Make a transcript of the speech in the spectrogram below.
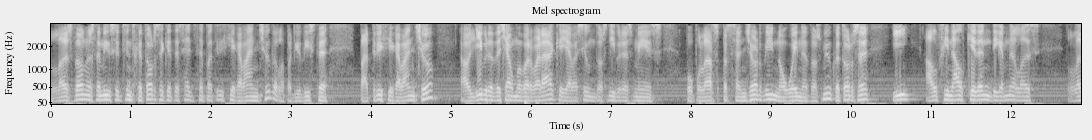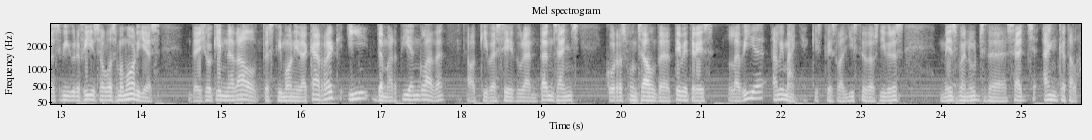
Les dones de 1714, aquest assaig de Patricia Gabancho, de la periodista Patricia Gabancho, el llibre de Jaume Barberà, que ja va ser un dels llibres més populars per Sant Jordi, 9N 2014, i al final queden, diguem-ne, les, les biografies o les memòries de Joaquim Nadal, testimoni de càrrec, i de Martí Anglada, el qui va ser durant tants anys corresponsal de TV3, La Via Alemanya. Aquesta és la llista dels llibres més venuts d'assaig en català.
